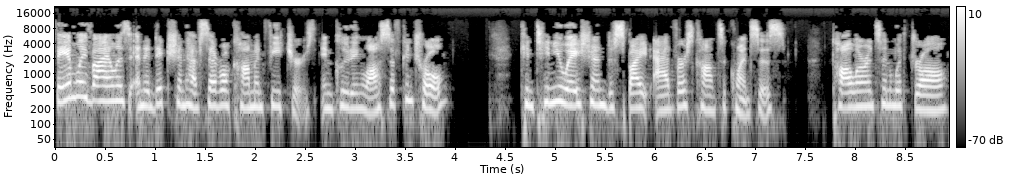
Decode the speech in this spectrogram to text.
Family violence and addiction have several common features, including loss of control, continuation despite adverse consequences, tolerance and withdrawal,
